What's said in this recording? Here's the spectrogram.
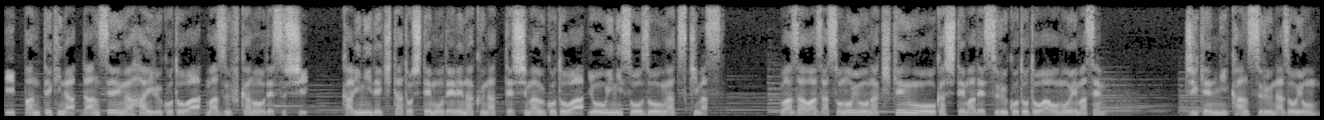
一般的な男性が入ることはまず不可能ですし、仮にできたとしても出れなくなってしまうことは容易に想像がつきます。わざわざそのような危険を冒してまですることとは思えません。事件に関する謎4、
